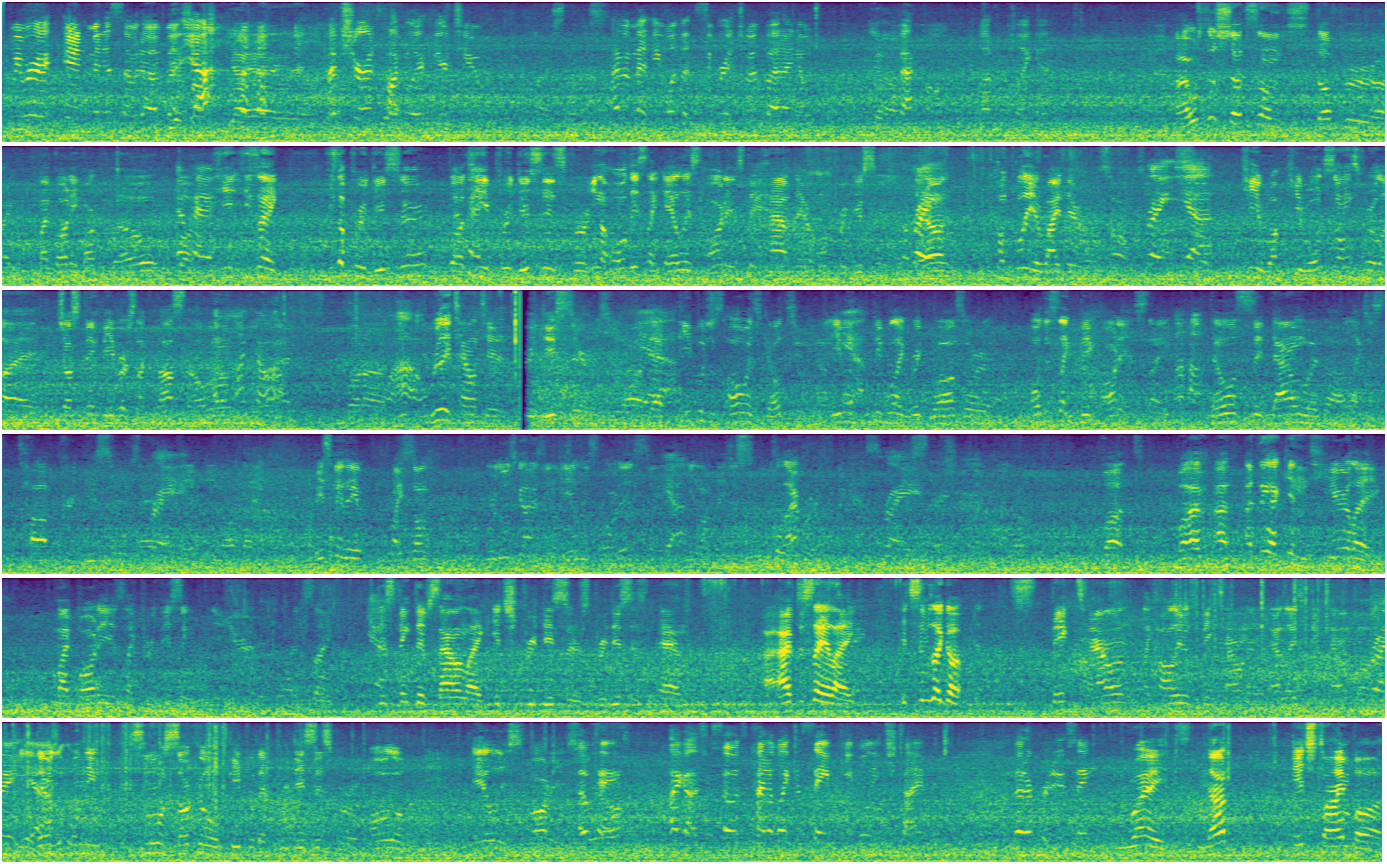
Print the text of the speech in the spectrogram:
we were in Minnesota, but yeah. yeah, yeah, yeah, yeah. I'm sure it's popular here too. Nice, nice. I haven't met anyone that's super into it, but I know back home a lot of people like it. I also shot some stuff for like my buddy Mark Lowe. Okay. He, he's like he's a producer, but Okay. he produces for you know all these like A-list artists. They have their own producers. You know, They Right. don't completely write their own songs. Right, know, so yeah. he wrote, he wrote songs for like Justin Bieber's like last album. Oh my know, God. But uh, Wow. really talented producers, you know, Yeah. that people just always go to. You know, even Yeah. people like Rick Ross or all these like big artists, like Uh-huh. they will sit down with uh, like just top producers and Right. you know like basically they write songs for those guys, you know, A-list artists. And, Yeah. You know, they just collaborate, I guess. Right, Just, for sure. like, you know. But but I, I think I can hear like my body is like producing here. You it's like Yeah. distinctive sound like each producers produces and I I have to say like it seems like a big town like Hollywood's a big town and LA's a big town but Right, yeah. there's only small circle of people that produces for all of the A-list artists. you Okay. know? I got you. So it's kind of like the same people each time that are producing. Right. Not each time but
